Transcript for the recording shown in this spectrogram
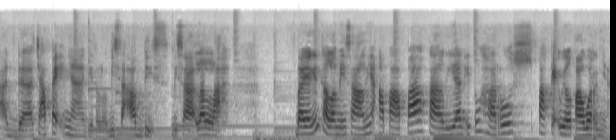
ada capeknya gitu loh, bisa habis, bisa lelah. Bayangin kalau misalnya apa-apa kalian itu harus pakai willpowernya.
